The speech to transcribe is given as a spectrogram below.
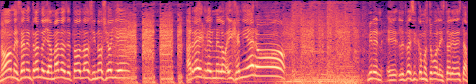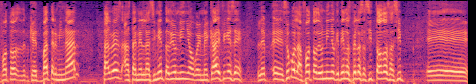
No, me están entrando llamadas de todos lados y no se oye. Arréglenmelo, ingeniero. Miren, eh, les voy a decir cómo estuvo la historia de esta foto que va a terminar tal vez hasta en el nacimiento de un niño, güey. Me cae, fíjense, le, eh, subo la foto de un niño que tiene los pelos así todos así eh,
